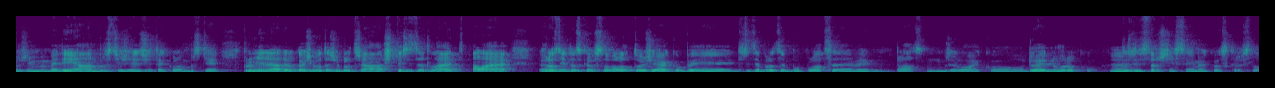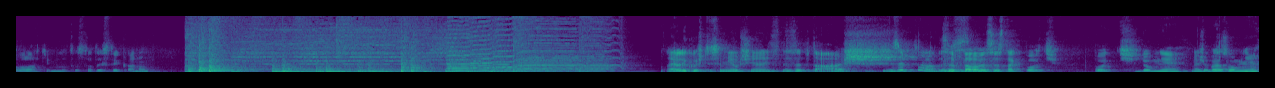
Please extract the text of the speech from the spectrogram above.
řekněme, medián, prostě, že, že to je kolem prostě průměrná délka života, že byl třeba 40 let, ale hrozně to zkreslovalo to, že jakoby 30% populace, nevím, plácnu umřelo jako do jednoho roku. Hmm. Takže strašně se jim jako zkreslovala tímhle statistika, no. A jelikož ty se mě určitě nic nezeptáš, Zeptala bych zeptala se. ses, tak pojď. Pojď do mě, než bude po mně.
